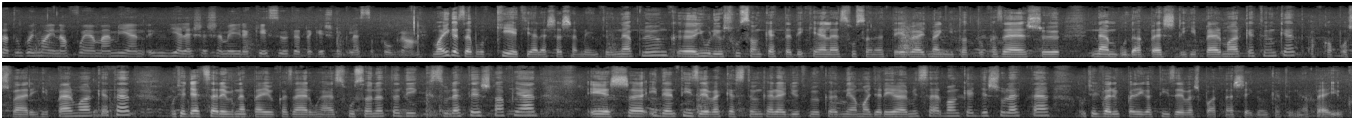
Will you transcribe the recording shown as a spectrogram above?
Tudtunk, hogy mai nap folyamán milyen jeles eseményre készültetek, és mik lesz a program? Ma igazából két jeles eseményt ünneplünk. Július 22-én lesz 25 éve, hogy megnyitottuk az első nem budapesti hipermarketünket, a Kaposvári hipermarketet, úgyhogy egyszerű ünnepeljük az Áruház 25. születésnapját, és idén tíz éve kezdtünk el együttműködni a Magyar Élelmiszerbank Egyesülettel, úgyhogy velük pedig a tíz éves partnerségünket ünnepeljük.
